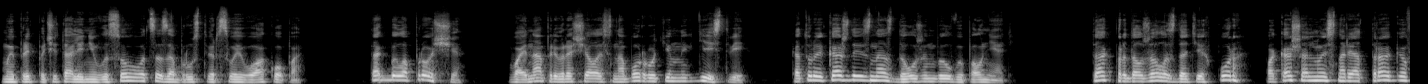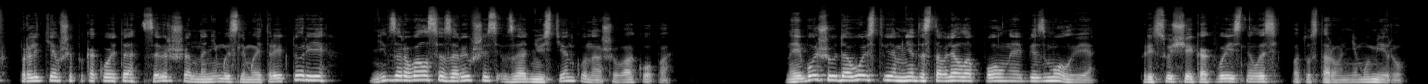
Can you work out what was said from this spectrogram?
Мы предпочитали не высовываться за бруствер своего окопа. Так было проще. Война превращалась в набор рутинных действий, которые каждый из нас должен был выполнять. Так продолжалось до тех пор, пока шальной снаряд траггов, пролетевший по какой-то совершенно немыслимой траектории, не взорвался, зарывшись в заднюю стенку нашего окопа. Наибольшее удовольствие мне доставляло полное безмолвие, присущее, как выяснилось, потустороннему миру.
